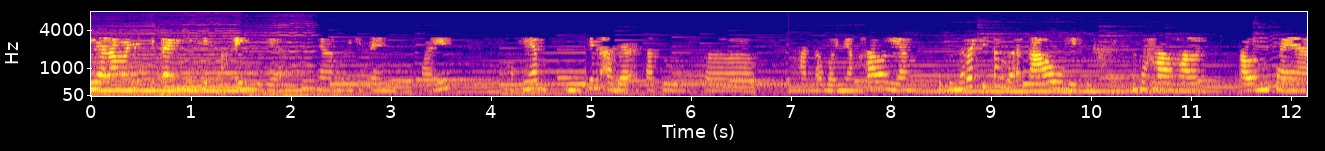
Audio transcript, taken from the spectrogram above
ya namanya kita yang diciptain gitu ya yang kita yang diciptain artinya mungkin ada satu uh, atau banyak hal yang sebenarnya kita nggak tahu gitu misal hal-hal kalau misalnya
